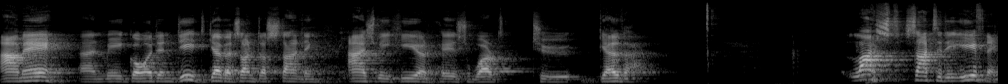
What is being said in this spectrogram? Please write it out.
Amen. And may God indeed give us understanding as we hear his word together. Last Saturday evening,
